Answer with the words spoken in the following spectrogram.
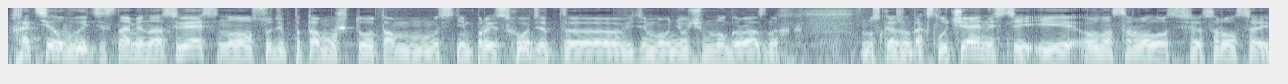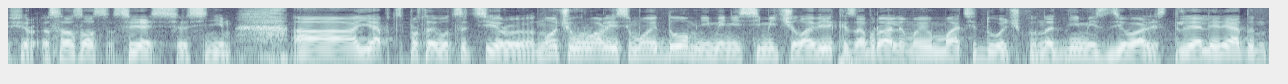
хотел выйти с нами на связь, но судя по тому, что там с ним происходит, э, видимо, у него очень много разных, ну, скажем так, случайностей, и у нас сорвалось, сорвался эфир, сорвалась связь с ним. А, я просто его цитирую. «Ночью ворвались в мой дом не менее семи человек и забрали мою мать и дочку. Над ними издевались, стреляли рядом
